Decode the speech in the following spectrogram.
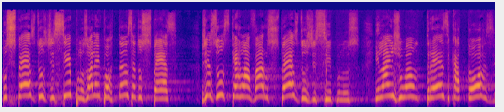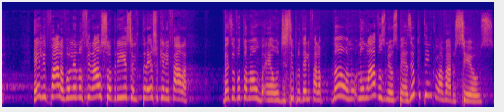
Os pés dos discípulos, olha a importância dos pés. Jesus quer lavar os pés dos discípulos. E lá em João 13, 14, ele fala, vou ler no final sobre isso, ele trecho que ele fala, mas eu vou tomar um, é, um discípulo dele fala, não, não, não lava os meus pés, eu que tenho que lavar os seus.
